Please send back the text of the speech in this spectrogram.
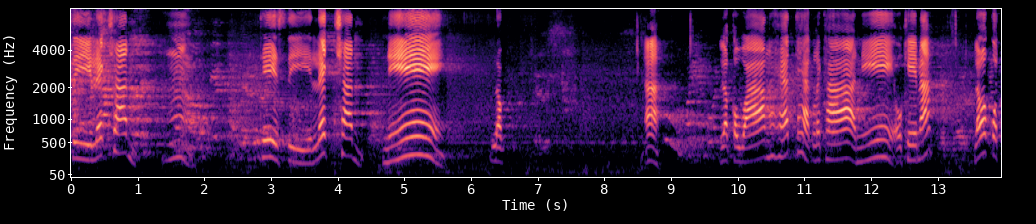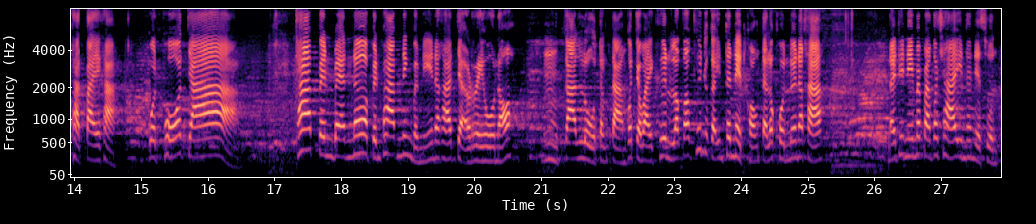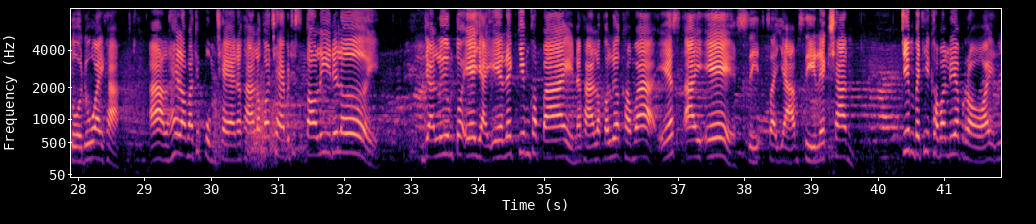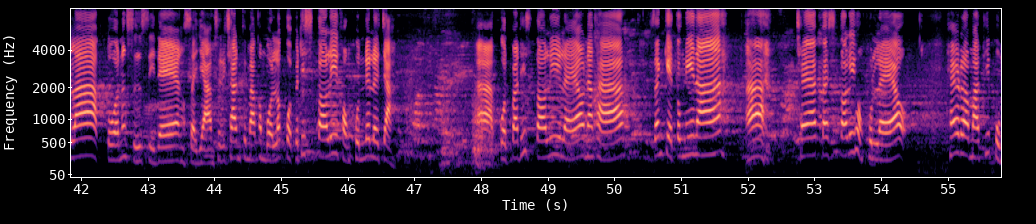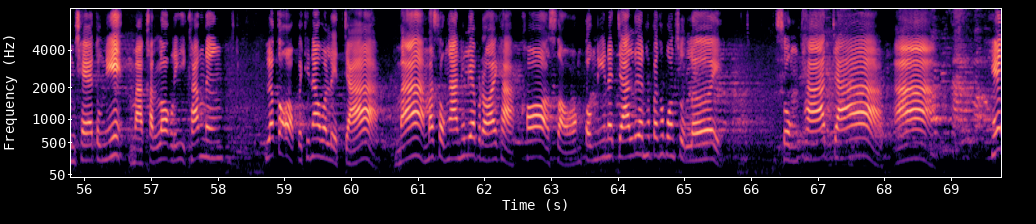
selection อืมที่ selection นี่แล้ว อะแล้วก็วางแฮชแท็กเลยค่ะ นี่โอเคนะ แล้วก็กดถัดไปค่ะ กดโพสต์จ้า ถ้าเป็นแบนเนอร์เป็นภาพนิ่งแบบนี้นะคะ จะเร็วเนาะการโหลดต่างๆ ก็จะไวขึ้น แล้วก็ขึ้นอยู่กับอินเทอร์เน็ตของแต่ละคนด้วยนะคะ ในที่นี้แม่ปานก็ใช้อินเทอร์เน็ตส่วนตัวด้วยค่ะอ่าให้เรามาที่ปุ่มแชร์นะคะ แล้วก็แชร์ไปที่สตอรี่ได้เลย อย่าลืมตัว A ใหญ่ A เล็กจิ้มเข้าไปนะคะ แล้วก็เลือกคำว่า S I A สสยาม Selection จิ้มไปที่คำว่าเรียบร้อย ลากตัวหนังสือสีแดง สยาม Selection ขึ้นมาข้างบน แล้วกดไปที่สตอรี่ของคุณได้เลยจ้ะอ่ากดไปที่สตอรี่แล้วนะคะ สังเกตตรงนี้นะอ่าแชร์ไปสตอรี่ของคุณแล้ว ให้เรามาที่ปุ่มแชร์ตรงนี้ มาคัดลอกลิงก์อีกครั้งหนึ่ง แล้วก็ออกไปที่หน้าวอลเล็ตจ้า มา มาส่งงานให้เรียบร้อยค่ะ ข้อ 2 ตรงนี้นะจ้าเลื่อนขึ้นไปข้างบนสุดเลย ส่งท้าร์จจ้า อ่า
